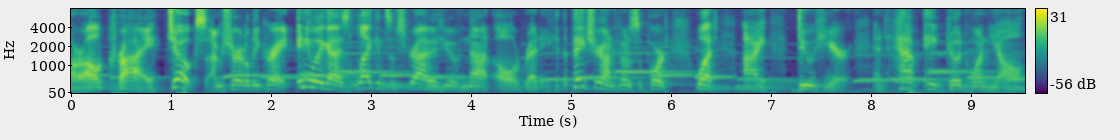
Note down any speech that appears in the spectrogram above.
or I'll cry. Jokes, I'm sure it'll be great. Anyway, guys, like and subscribe if you have not already. Hit the Patreon if you want to support what I do here. And have a good one, y'all.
